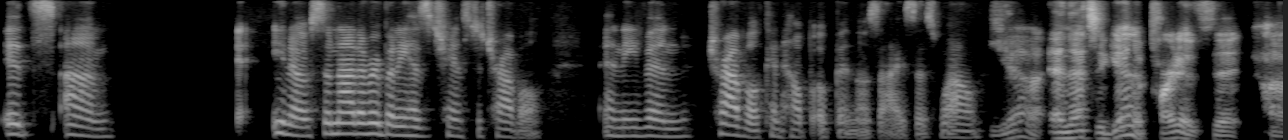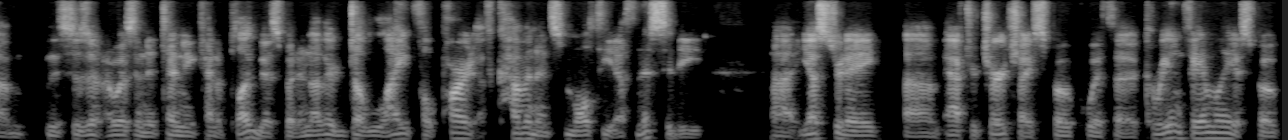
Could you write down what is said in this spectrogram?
it's um you know so not everybody has a chance to travel and even travel can help open those eyes as well yeah and that's again a part of the um, this isn't i wasn't intending to kind of plug this but another delightful part of covenant's multi-ethnicity uh, yesterday um, after church i spoke with a korean family i spoke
